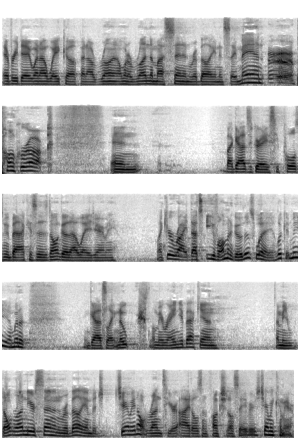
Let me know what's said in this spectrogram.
every day when I wake up and I run, I want to run to my sin and rebellion and say, man, er, punk rock. And by God's grace, He pulls me back. He says, don't go that way, Jeremy. like, you're right, that's evil. I'm going to go this way. Look at me. I'm going to. And God's like, nope, let me rein you back in. I mean, don't run to your sin and rebellion, but Jeremy, don't run to your idols and functional saviors. Jeremy, come here.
